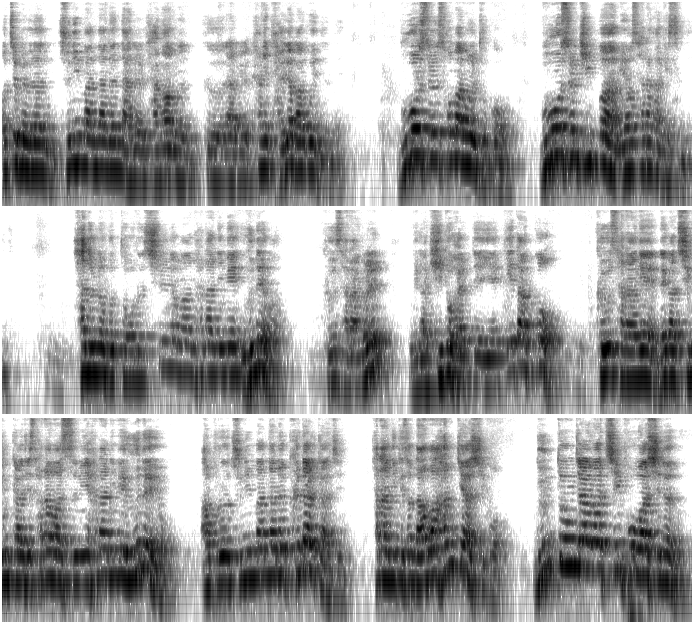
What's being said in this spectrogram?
어쩌면은 주님 만나는 날을 다가오는 그 날을 향해 달려가고 있는데 무엇을 소망을 두고 무엇을 기뻐하며 살아가겠습니까? 하늘로부터 오는 신령한 하나님의 은혜와 그 사랑을 우리가 기도할 때에 깨닫고 그 사랑에 내가 지금까지 살아왔음이 하나님의 은혜요. 앞으로 주님 만나는 그날까지 하나님께서 나와 함께 하시고 눈동자같이 보호하시는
